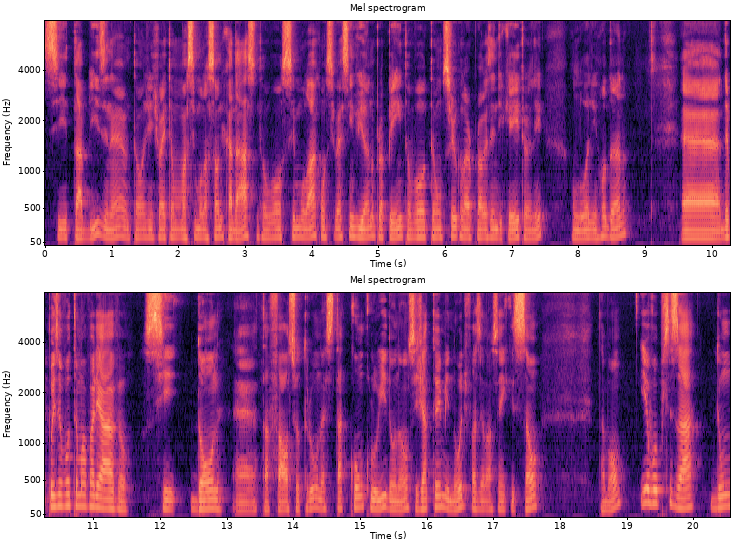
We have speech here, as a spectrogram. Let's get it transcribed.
se está busy, né? Então a gente vai ter uma simulação de cadastro. Então vou simular como se estivesse enviando para a API. Então vou ter um Circular Progress Indicator ali, um loading rodando. É, depois eu vou ter uma variável se done é, tá false ou true, né? Se está concluído ou não, se já terminou de fazer a nossa requisição, tá bom? E eu vou precisar de um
